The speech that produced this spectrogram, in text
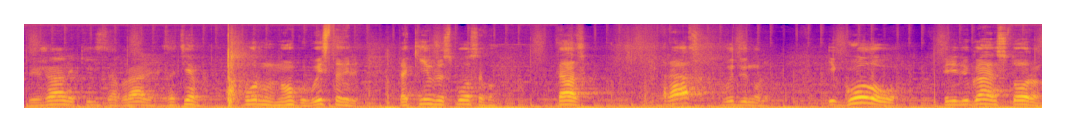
Прижали, кисть забрали, затем опорную ногу выставили таким же способом. Таз раз, выдвинули. И голову передвигаем в сторону.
